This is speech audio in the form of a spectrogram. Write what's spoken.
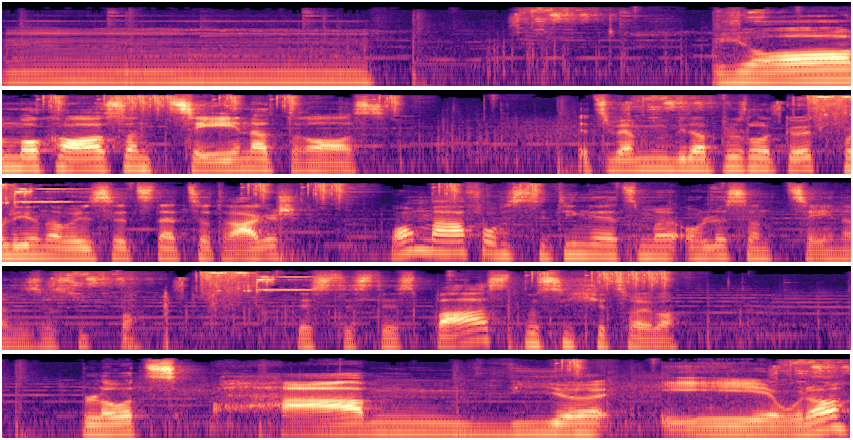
Mm. Ja, mach aus einen Zehner draus. Jetzt werden wir wieder ein bisschen Geld verlieren, aber ist jetzt nicht so tragisch. Machen wir einfach die Dinge jetzt mal alles an Zehner, das ist ja super. Das, das, das passt, nur sicherheitshalber. Platz haben wir eh, oder?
